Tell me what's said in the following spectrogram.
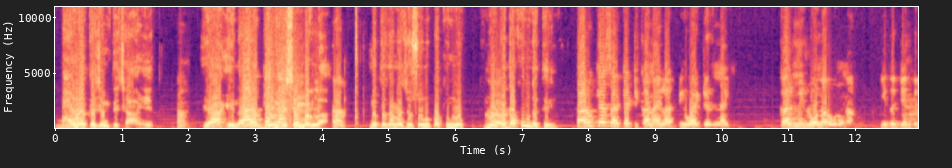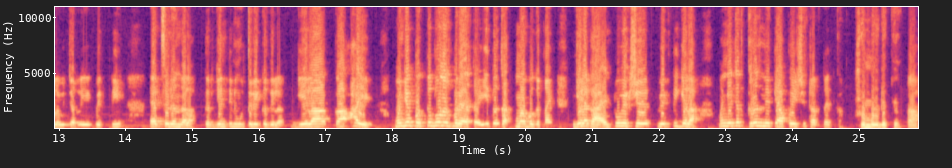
भावना त्या जनतेच्या आहेत हा. या येणाऱ्या तालुक्यात दोन जास्त- डिसेंबरला हा. मतदानाच्या स्वरूपातून लोक लोक बरोबर. दाखवून देतील. तालुक्यासारख्या ठिकाणाला डिवायडर नाही. काल मी लोणारवरून आलो. इथं जनतेला विचारलं एक व्यक्ती ऍक्सिडेंट झाला. तर जनतेने उत्तर एकच दिलं गेला का आहे म्हणजे फक्त दोनच पर्याय असतात. इथं जखमा बघत नाही. गेला का आहे तो व्यक्ती व्यक्ती गेला. मग याच्यात खरंच नेते अपयशी ठरतायत का? शंभर टक्के. हा.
